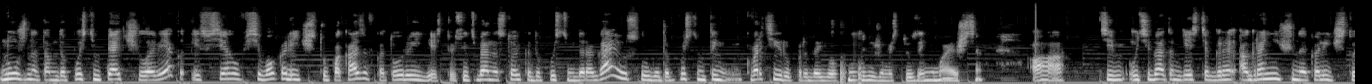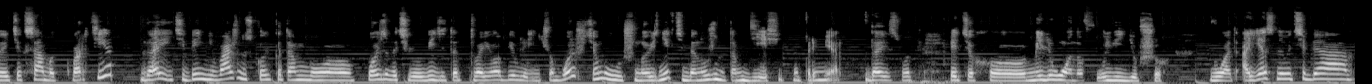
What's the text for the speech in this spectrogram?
нужно там, допустим, 5 человек из всех, всего количества показов, которые есть. То есть у тебя настолько, допустим, дорогая услуга, допустим, ты квартиру продаешь, недвижимостью занимаешься, а у тебя там есть ограниченное количество этих самых квартир, да, и тебе не важно, сколько там э, пользователей увидит это твое объявление. Чем больше, тем лучше, но из них тебе нужно там 10, например, да, из вот этих э, миллионов увидевших. Вот. А если у тебя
